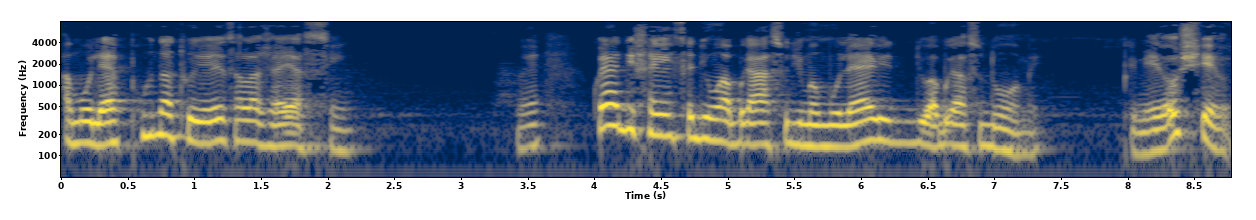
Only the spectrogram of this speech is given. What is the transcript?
A mulher, por natureza, ela já é assim. Né? Qual é a diferença de um abraço de uma mulher e do abraço do homem? Primeiro é o cheiro,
